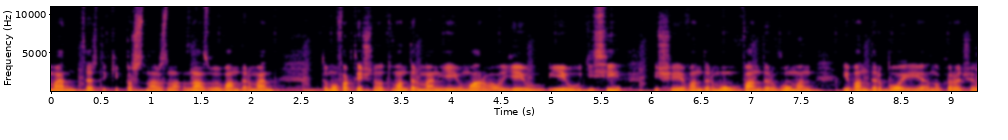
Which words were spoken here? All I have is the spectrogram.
Man, це ж такий персонаж з назвою Man. Тому фактично от Man є і у Marvel, є є у DC, і ще є Wonder Woman, і є. Ну, коротше,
